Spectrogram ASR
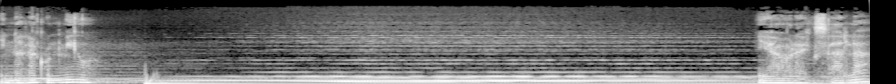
Inhala conmigo. Exhala.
